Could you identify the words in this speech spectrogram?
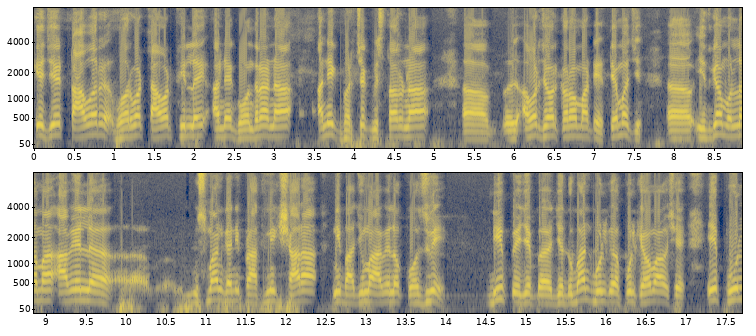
કે જે ટાવર, વોરવટ ટાવરથી લઈ અને ગોંદરાના અનેક ભરચક વિસ્તારોના અવર કરવા માટે તેમજ ઈદગાહ મોલ્લામાં આવેલ ઉસ્માન ગની પ્રાથમિક શાળાની બાજુમાં આવેલો કોઝવે ડીપ જે જે ડુબાન પુલ પુલ કહેવામાં આવે છે, એ પુલ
